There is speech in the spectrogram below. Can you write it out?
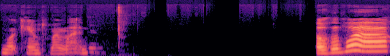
what came to my mind. Au revoir!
